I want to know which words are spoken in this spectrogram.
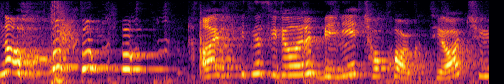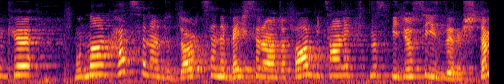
No. Ay bu fitness videoları beni çok korkutuyor. Çünkü bundan kaç sene önce, 4 sene, 5 sene önce falan bir tane fitness videosu izlemiştim.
